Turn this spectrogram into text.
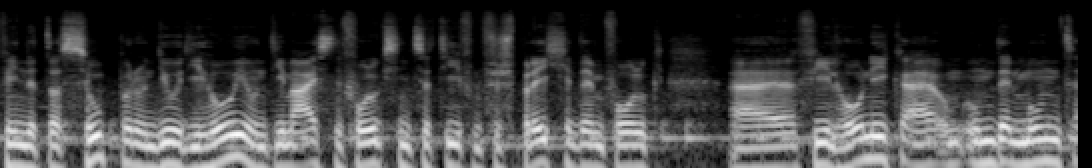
findet das super und Judy Hui und die meisten Volksinitiativen versprechen dem Volk äh, viel Honig äh, um, den Mund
